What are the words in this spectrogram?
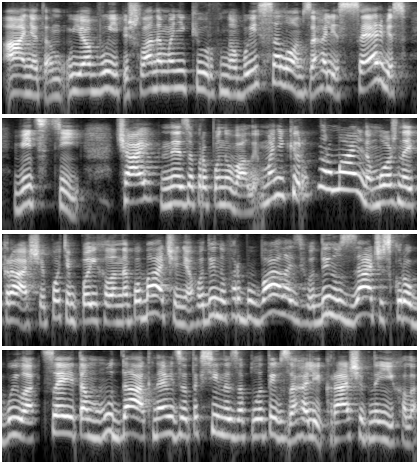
Аня там уяви, пішла на манікюр в новий салон, взагалі сервіс відстій. Чай не запропонували. Манікюр нормально, можна і краще. Потім поїхала на побачення, годину фарбувалась, годину зачіску робила. Цей там мудак навіть за таксі не заплатив. Взагалі краще б не їхала.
